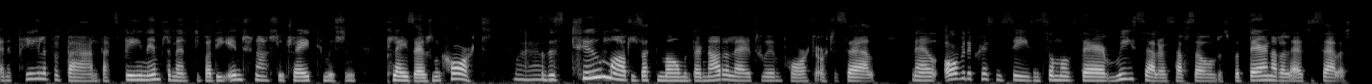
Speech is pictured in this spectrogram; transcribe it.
an appeal of a ban that's being implemented by the International Trade Commission plays out in court. Wow. So there's two models at the moment they're not allowed to import or to sell. Now, over the Christmas season, some of their resellers have sold it, but they're not allowed to sell it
